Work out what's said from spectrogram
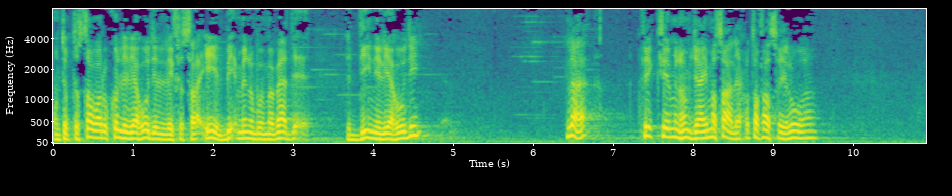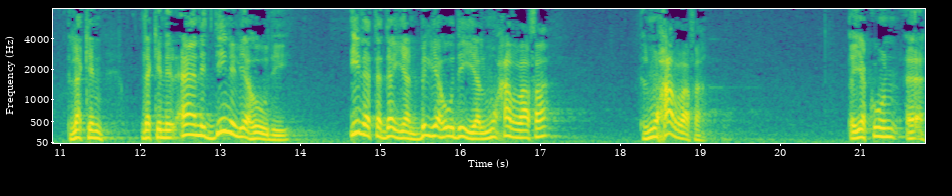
وأنتم بتتصوروا كل اليهود اللي في إسرائيل بيؤمنوا بمبادئ الدين اليهودي؟ لا. في كثير منهم جاي مصالح وتفاصيل لكن لكن الآن الدين اليهودي إذا تدين باليهودية المحرفه المحرفة يكون آه،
